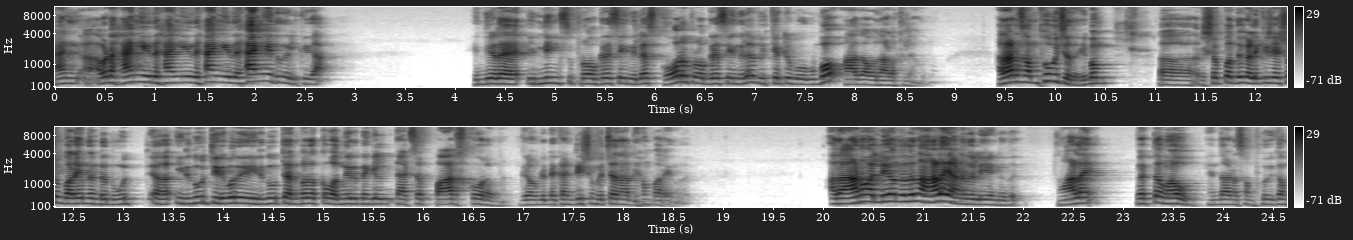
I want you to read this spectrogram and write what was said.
ഹാങ് അവിടെ ഹാങ് ചെയ്ത് ഹാങ് ചെയ്ത് ഹാങ് ചെയ്ത് ഹാങ് ചെയ്ത് നിൽക്കുക. ഇന്ത്യയുടെ ഇന്നിങ്സ് പ്രോഗ്രസ് ചെയ്യുന്നില്ല സ്കോർ പ്രോഗ്രസ് ചെയ്യുന്നില്ല വിക്കറ്റ് പോകുമ്പോൾ ആകെ അവതാളത്തിലാകുന്നു അതാണ് സംഭവിച്ചത്. ഇപ്പം ഋഷഭ് പന്ത് കളിക്ക് ശേഷം പറയുന്നുണ്ട് നൂറ്റി ഇരുന്നൂറ്റി ഇരുപത് ഇരുന്നൂറ്റി അൻപതൊക്കെ വന്നിരുന്നെങ്കിൽ ദാറ്റ്സ് എ പാർ സ്കോർ എന്ന് ഗ്രൗണ്ടിന്റെ കണ്ടീഷൻ വെച്ചാണ് അദ്ദേഹം പറയുന്നത്. അതാണോ അല്ലയോ എന്നുള്ളത് നാളെയാണ് തെളിയേണ്ടത്. നാളെ വ്യക്തമാവും എന്താണ് സംഭവിക്കാൻ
